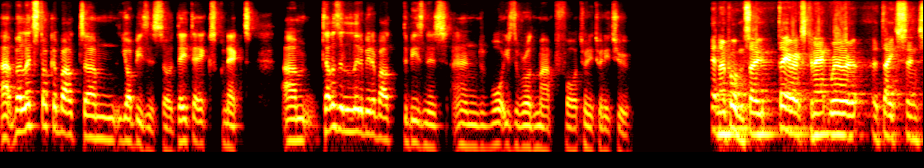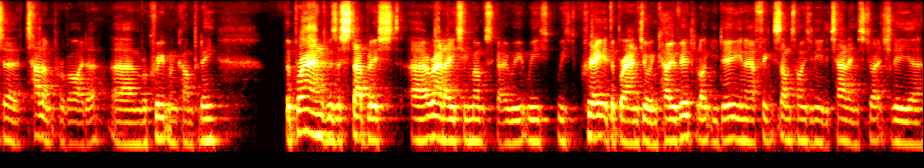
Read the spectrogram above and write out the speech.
Uh, but let's talk about um, your business. So DataX Connect. Um, tell us a little bit about the business and what is the roadmap for 2022? Yeah, no problem. So DataX Connect, we're a, a data center talent provider, um, recruitment company the brand was established uh, around 18 months ago. We, we, we created the brand during COVID, like you do. You know, I think sometimes you need a challenge to actually uh,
